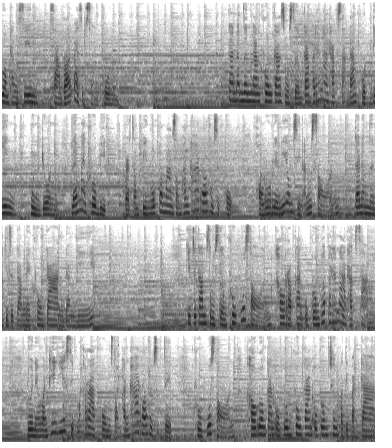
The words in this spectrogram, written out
รวมทั้งสิ้น 382 คน การดำเนินงานโครงการส่งเสริมการพัฒนาทักษะด้านโคดดิ้ง หุ่นยนต์ และไมโครบิตประจำปีงบประมาณ 2566 ของโรงเรียนนิยมศิลป์อนุสรณ์ได้ดำเนินกิจกรรมในโครงการดังนี้ กิจกรรมส่งเสริมครูผู้สอนเข้ารับการอบรมเพื่อพัฒนาทักษะ โดยในวันที่ 20 มกราคม 2567 ครูผู้สอนเข้าร่วมการอบรมโครงการอบรมเชิงปฏิบัติการ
